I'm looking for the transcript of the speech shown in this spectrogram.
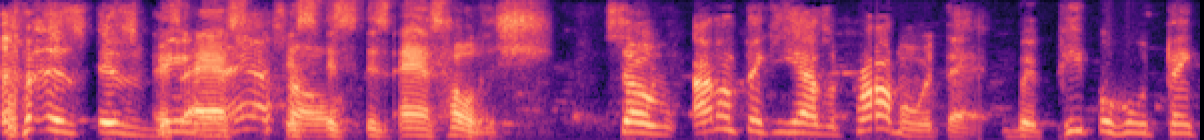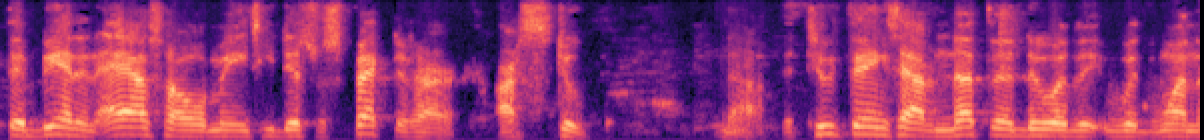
is is being ass, an asshole. It's, it's, it's assholish. So I don't think he has a problem with that. But people who think that being an asshole means he disrespected her are stupid. No, the two things have nothing to do with it, with one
